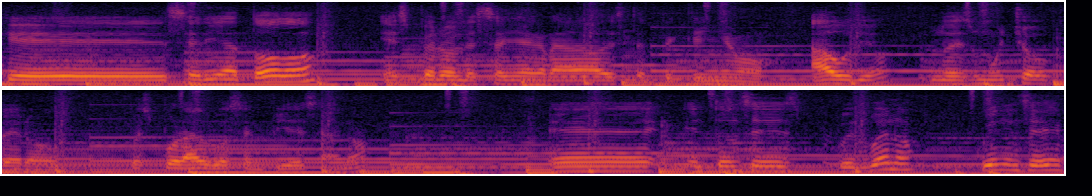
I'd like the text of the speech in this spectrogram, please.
que sería todo. Espero les haya agradado este pequeño audio. No es mucho, pero pues por algo se empieza, ¿no? Eh, entonces, pues bueno, cuídense.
